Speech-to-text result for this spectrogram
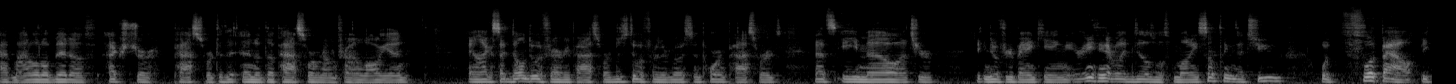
add my little bit of extra password to the end of the password when I'm trying to log in. And like I said, don't do it for every password. Just do it for the most important passwords. That's email. That's your. You can do it for your banking or anything that really deals with money. Something that you would flip out be,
